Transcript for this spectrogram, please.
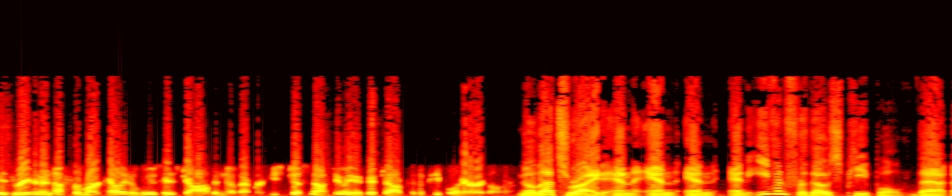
is reason enough for Mark Kelly to lose his job in November. He's just not doing a good job for the people in Arizona. No, that's right. And and and and even for those people that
